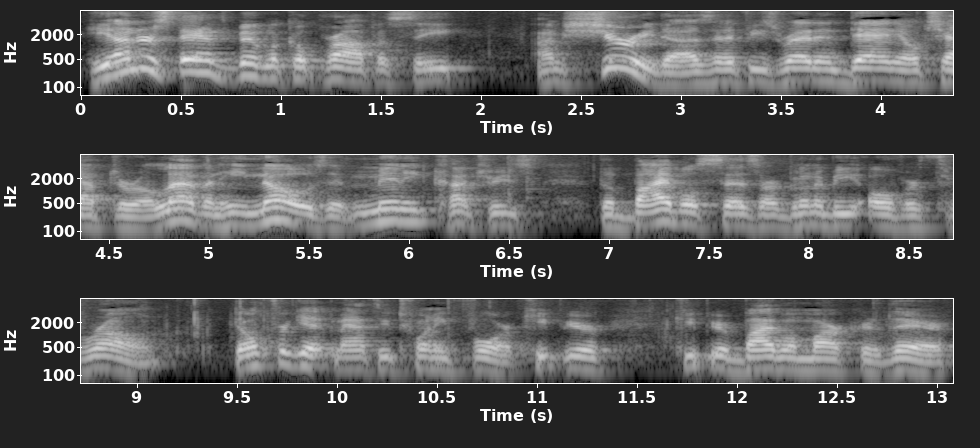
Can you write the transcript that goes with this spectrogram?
He understands biblical prophecy. I'm sure he does. And if he's read in Daniel chapter 11, he knows that many countries, the Bible says, are going to be overthrown. Don't forget Matthew 24. Keep your, keep your Bible marker there.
